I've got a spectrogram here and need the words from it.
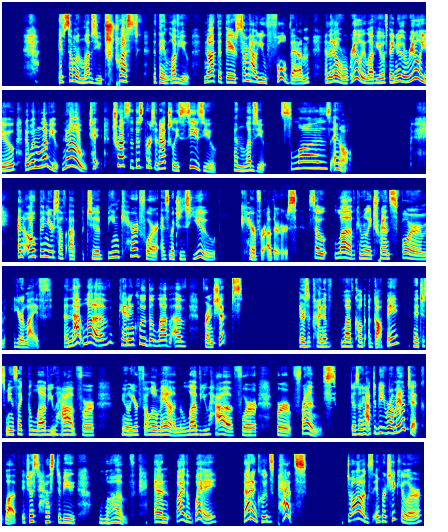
If someone loves you, trust that they love you, not that they're somehow you fooled them and they don't really love you. If they knew the real you, they wouldn't love you. No, t- trust that this person actually sees you and loves you flaws and all. And open yourself up to being cared for as much as you care for others. So, love can really transform your life. And that love can include the love of friendships. There's a kind of love called agape. It just means like the love you have for, you know, your fellow man, the love you have for for friends doesn't have to be romantic love. It just has to be love. And by the way, that includes pets. Dogs, in particular,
